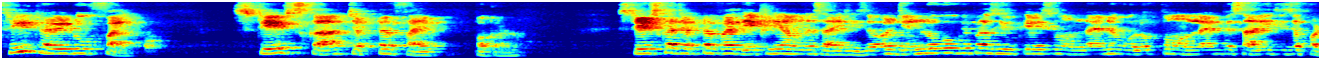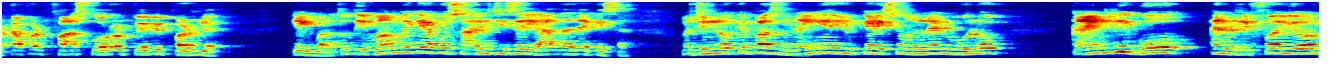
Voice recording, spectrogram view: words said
three thirty to five stats का चैप्टर फाइव पकड़ लो। स्टेट्स का चैप्टर फाइव देख लिया हमने सारी चीज़ें, और जिन लोगों के पास यूकेआईसी ऑनलाइन है, वो लोग तो ऑनलाइन पे सारी चीज़ें फटाफट फास्ट फॉरवर्ड पे भी पढ़ ले। एक बार तो दिमाग में क्या वो सारी चीज़ें याद आ जाए किसा और जिन लोग के पास नहीं है यूकेआईसी ऑनलाइन वो लोग kindly go and refer your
